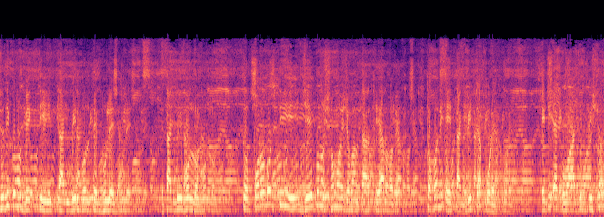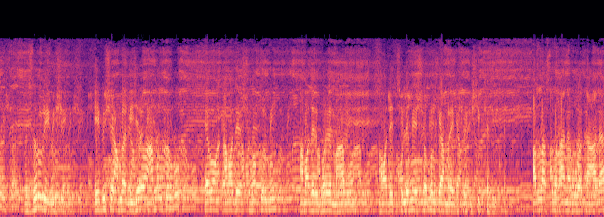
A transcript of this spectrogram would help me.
যদি কোনো ব্যক্তি তাকবির বলতে ভুলে যায়, তাকবির বলল না তো পরবর্তী যে কোনো সময় যখন তার খেয়াল হবে তখন এই তাকবীরটা পড়ে এটি এক ওয়াজিব বিষয়, জরুরি বিষয়। এই বিষয়ে আমরা নিজেরাও আমল করব এবং আমাদের সহকর্মী, আমাদের ঘরের মা বোন, আমাদের ছেলে মেয়ে সকলকে আমরা এই বিষয়টি শিক্ষা দিব। আল্লাহ তাআলা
